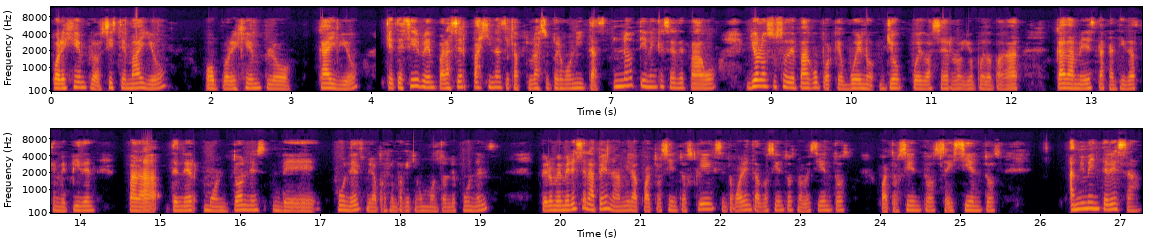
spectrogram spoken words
por ejemplo, System.io o por ejemplo, Kaibio, que te sirven para hacer páginas de captura súper bonitas. No tienen que ser de pago. Yo los uso de pago porque, bueno, yo puedo hacerlo, yo puedo pagar cada mes la cantidad que me piden para tener montones de funnels. Mira, por ejemplo, aquí tengo un montón de funnels. Pero me merece la pena. Mira, 400 clics, 140, 200, 900, 400, 600. A mí me interesa.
